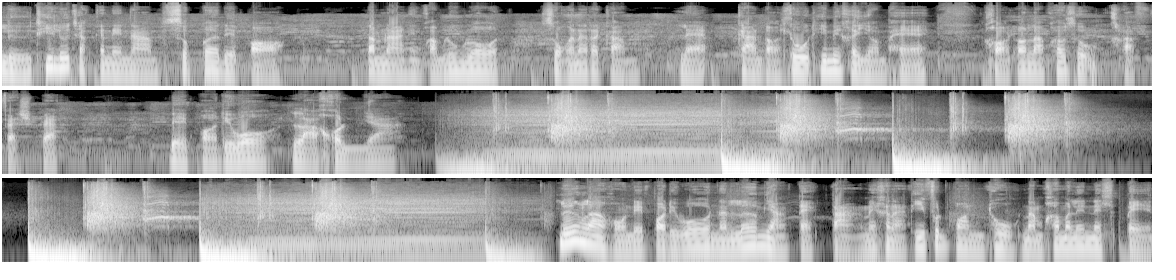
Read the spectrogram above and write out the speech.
หรือที่รู้จักกันในนาม Super Depor ตำนานแห่งความรุ่งโรจน์โศกนาฏกรรม และการต่อสู้ที่ไม่เคยยอมแพ้ ขอต้อนรับเข้าสู่คลับแฟชแบ็กเดปอร์ดิโวลาคอนยาเรื่องราวของเดปอร์ดิโวนั้นเริ่มอย่างแตกต่างในขณะที่ฟุตบอลถูกนำเข้ามาเล่นในสเปน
